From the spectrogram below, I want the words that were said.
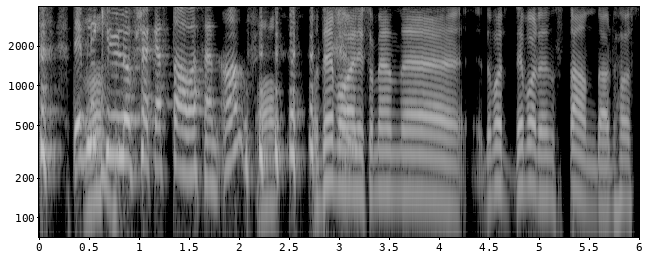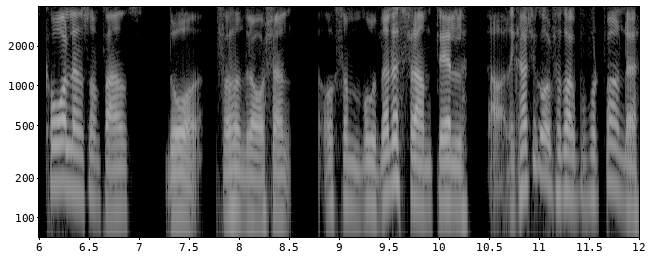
det blir Ja. kul att försöka stava sen. Ja. Ja, och det var liksom en, eh, det var, det var den standard höstkålen som fanns då för hundra år sedan och som odlades fram till, ja det kanske går att få tag på fortfarande,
